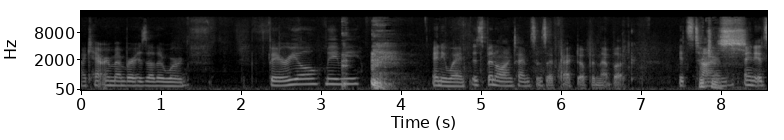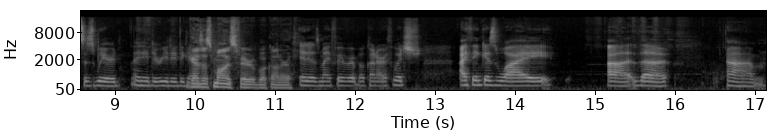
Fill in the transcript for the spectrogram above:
I can't remember his other word. Ferial, maybe. anyway, it's been a long time since I've cracked open that book. It's time, is- and it's just weird. I need to read it again. Guys, that's Molly's favorite book on earth. it is my favorite book on earth, which I think is why uh, the um,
